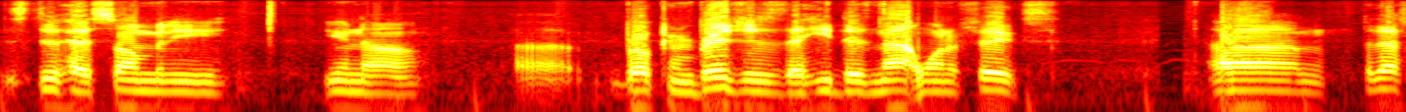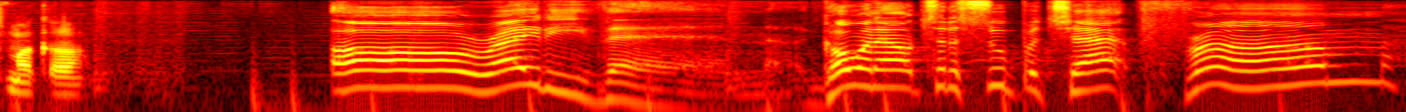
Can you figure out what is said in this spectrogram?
This dude has so many, you know, uh, broken bridges that he does not want to fix. Um, but that's my call. Alrighty then. Going out to the super chat from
